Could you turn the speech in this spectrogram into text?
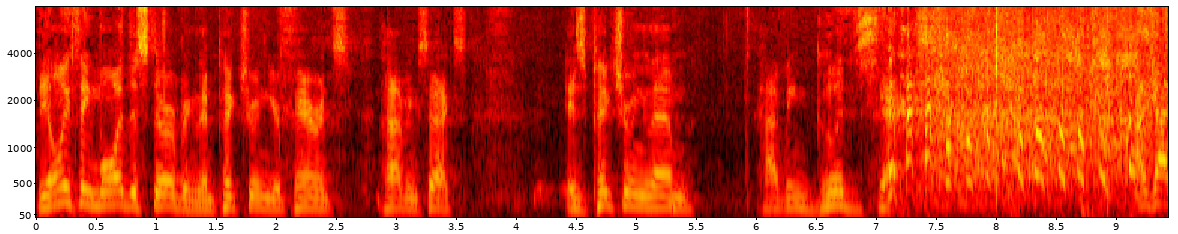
The only thing more disturbing than picturing your parents having sex is picturing them having good sex. I got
